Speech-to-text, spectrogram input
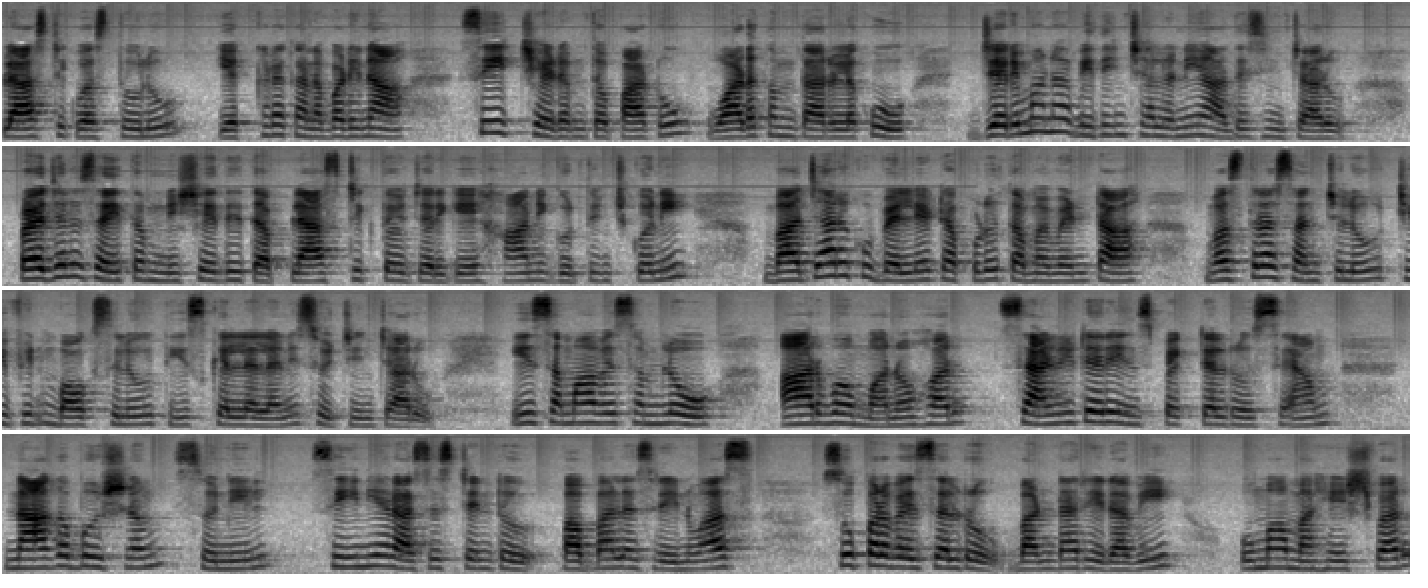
ప్లాస్టిక్ వస్తువులు ఎక్కడ కనబడినా సీజ్ చేయడంతో పాటు వాడకందారులకు జరిమానా విధించాలని ఆదేశించారు. ప్రజలు సైతం నిషేధిత ప్లాస్టిక్తో జరిగే హాని గుర్తుంచుకొని బజారుకు వెళ్ళేటప్పుడు తమ వెంట వస్త్ర సంచులు టిఫిన్ బాక్సులు తీసుకెళ్ళాలని సూచించారు. ఈ సమావేశంలో RO Manohar sanitary inspector Shyam Nagabhushanam Sunil senior assistant Babbala Srinivas సూపర్వైజర్లు బండారి రవి ఉమా మహేశ్వర్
